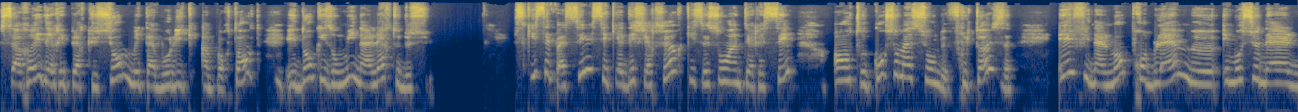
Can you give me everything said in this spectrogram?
ça aurait des répercussions métaboliques importantes et donc ils ont mis une alerte dessus. Ce qui s'est passé, c'est qu'il y a des chercheurs qui se sont intéressés entre consommation de fructose et finalement problème euh, émotionnel.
